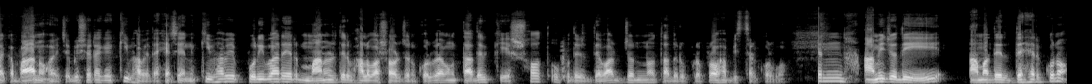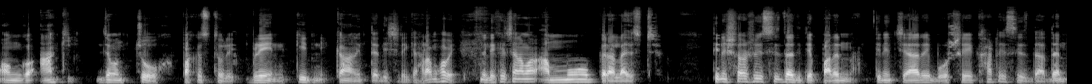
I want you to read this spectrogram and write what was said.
টাকা বাড়ানো হয়েছে। বিষয়টাকে কীভাবে দেখেছেন কীভাবে পরিবারের মানুষদের ভালোবাসা অর্জন করবে এবং তাদেরকে সৎ উপদেশ দেওয়ার জন্য তাদের উপর প্রভাব বিস্তার করব? আমি যদি আমাদের দেহের কোনো অঙ্গ আঁকি যেমন চোখ, পাকস্থলী, ব্রেন, কিডনি, কান ইত্যাদি সেটা কি হারাম হবে। লিখেছেন, আমার আম্মু প্যারালাইজড। তিনি সরাসরি সিজদা দিতে পারেন না। তিনি চেয়ারে বসে খাটে সিজদা দেন।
